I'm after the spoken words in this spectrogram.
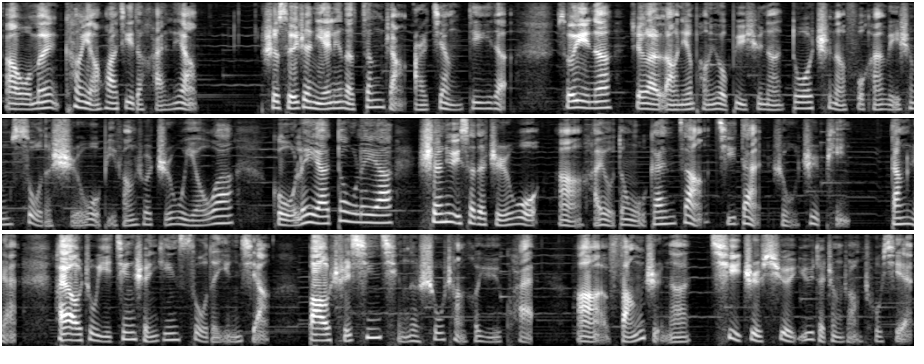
啊，我们抗氧化剂的含量是随着年龄的增长而降低的。所以呢，这个老年朋友必须呢多吃呢富含维生素的食物，比方说植物油啊。谷类啊、豆类啊、深绿色的植物啊，还有动物肝脏、鸡蛋、乳制品，当然还要注意精神因素的影响，保持心情的舒畅和愉快啊，防止呢气滞血瘀的症状出现，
